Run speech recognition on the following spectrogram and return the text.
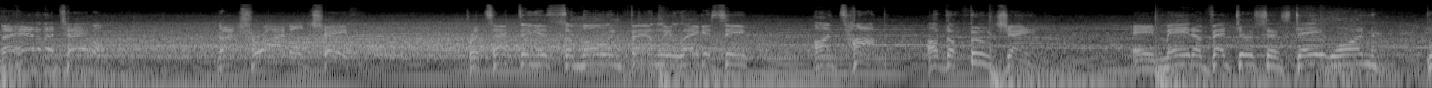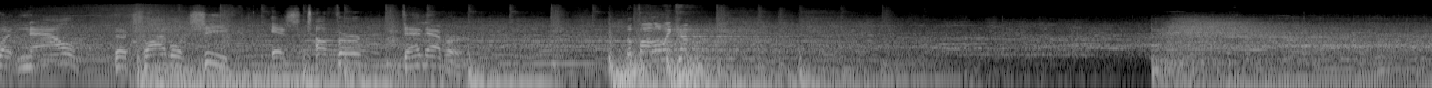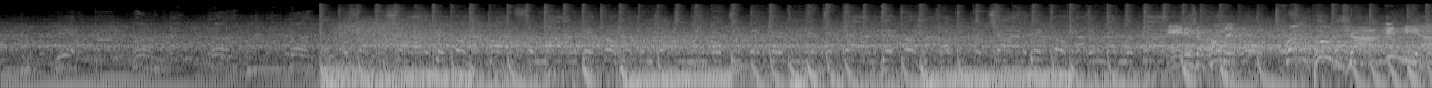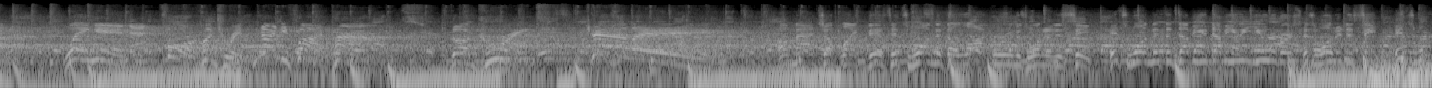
The head of the table. The Tribal Chief. Protecting his Samoan family legacy on top of the food chain. A main eventer since day one, but now the Tribal Chief is tougher than ever. The following come. Matchup like this, it's one that the locker room has wanted to see. It's one that the WWE Universe has wanted to see. It's one...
